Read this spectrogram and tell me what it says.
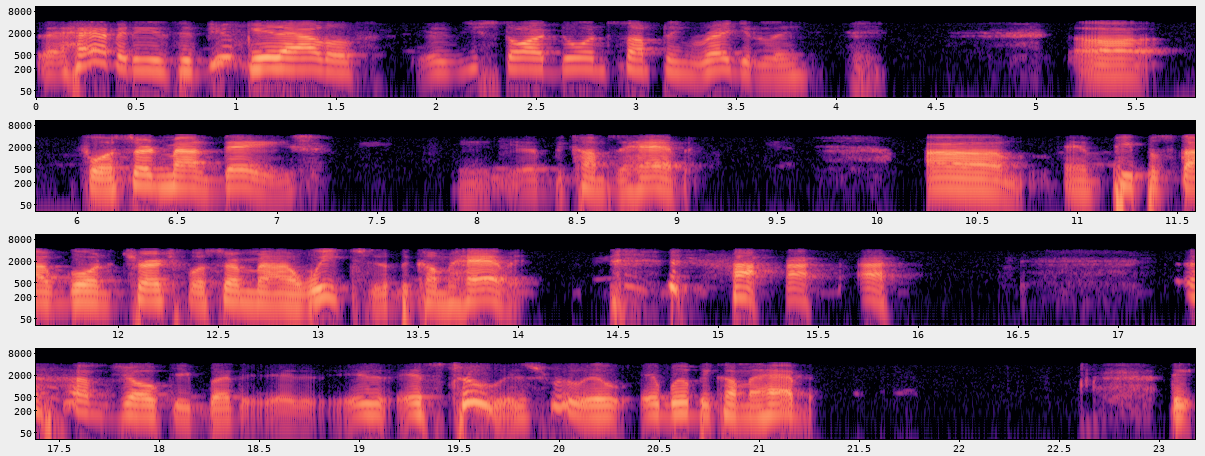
the habit is if you get out of if you start doing something regularly uh, for a certain amount of days it becomes a habit. Um, and people stop going to church for a certain amount of weeks, it'll become a habit. I'm joking, but it, it, it's true. It's true. It, it, will become a habit. The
